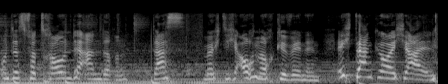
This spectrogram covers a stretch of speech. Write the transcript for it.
und das Vertrauen der anderen. Das möchte ich auch noch gewinnen. Ich danke euch allen.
